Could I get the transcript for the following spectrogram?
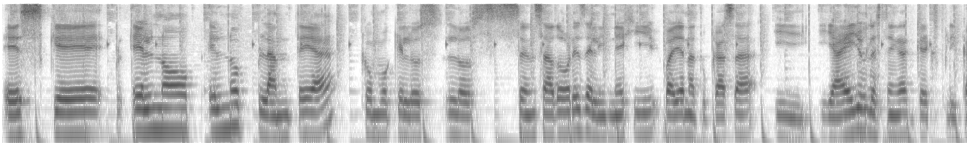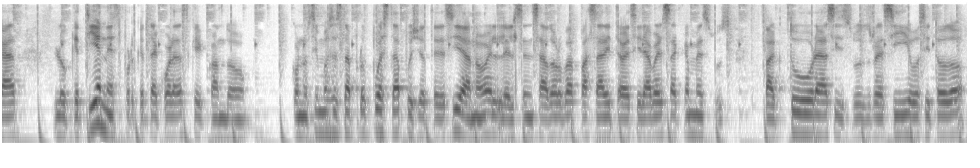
es que él no, él no plantea como que los, los del INEGI vayan a tu casa y, y a ellos les tengan que explicar lo que tienes, porque te acuerdas que cuando conocimos esta propuesta, pues yo te decía, ¿no? El, censador va a pasar y te va a decir, a ver, sáqueme sus facturas y sus recibos y todo.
